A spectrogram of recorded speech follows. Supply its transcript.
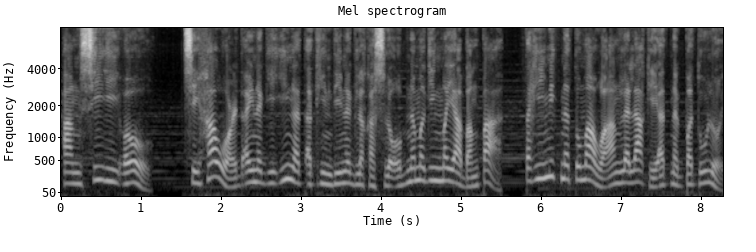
ang CEO. Si Howard ay nag-iingat at hindi naglakas loob na maging mayabang pa, tahimik na tumawa ang lalaki at nagpatuloy.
